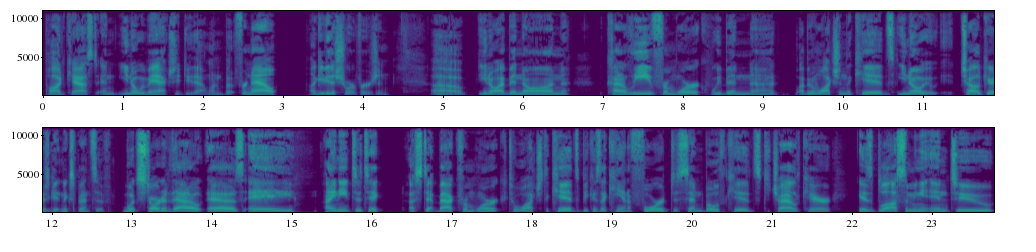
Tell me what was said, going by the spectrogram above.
podcast, and you know, we may actually do that one. But for now, I'll give you the short version. Uh, you know, I've been on kind of leave from work. We've been, uh, I've been watching the kids. You know, childcare is getting expensive. What started that out as a, I need to take a step back from work to watch the kids because I can't afford to send both kids to childcare is blossoming into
